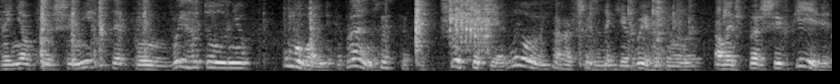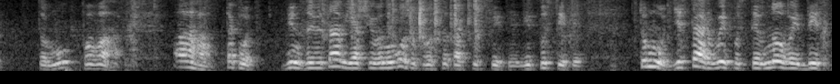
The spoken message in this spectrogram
зайняв перше місце по виготовленню умивальника, правильно? Щось таке. Щось таке. Ну, Хорошо. щось таке виготовили. Але ж перший в Києві, тому повага. Ага, так от, він завітав, я ж його не можу просто так пустити, відпустити. Тому Дістар випустив новий диск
